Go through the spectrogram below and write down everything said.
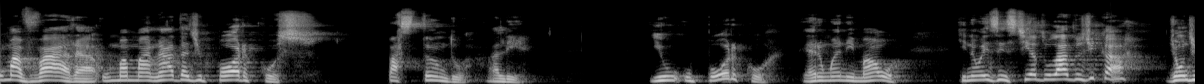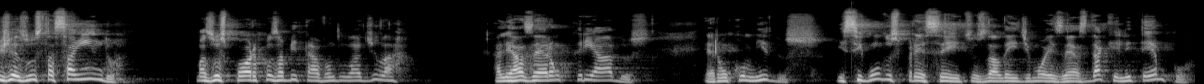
uma vara, uma manada de porcos pastando ali. E o, o porco era um animal que não existia do lado de cá de onde Jesus está saindo, mas os porcos habitavam do lado de lá. Aliás, eram criados, eram comidos. E segundo os preceitos da lei de Moisés daquele tempo,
